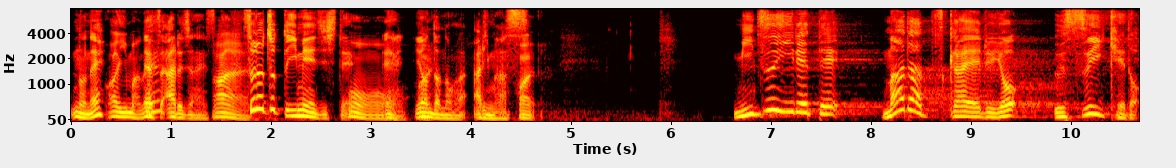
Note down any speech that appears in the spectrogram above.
のねあ今ね。やつあるじゃないですか。はい。それをちょっとイメージして読んだのがあります。はい。水入れてまだ使えるよ薄いけど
